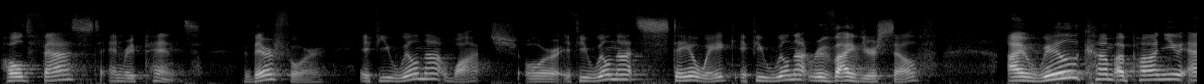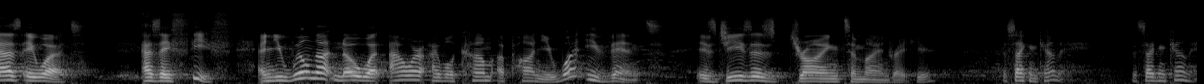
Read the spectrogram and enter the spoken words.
Hold fast and repent. Therefore, if you will not watch, or if you will not stay awake, if you will not revive yourself, I will come upon you as a what? As a thief, and you will not know what hour I will come upon you. What event is Jesus drawing to mind right here? The second coming. The second coming.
